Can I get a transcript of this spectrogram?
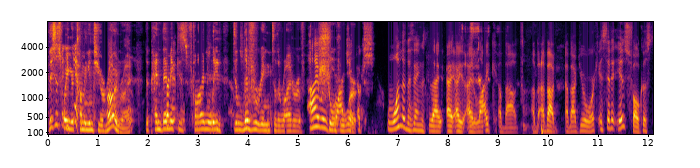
this is where you're coming into your own, right? The pandemic is finally delivering to the writer of I was shorter watching- works. one of the things that I, I, I, I like about about about your work is that it is focused,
